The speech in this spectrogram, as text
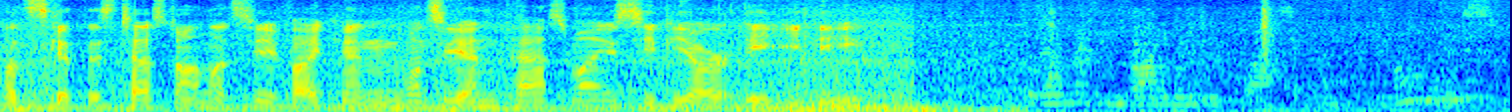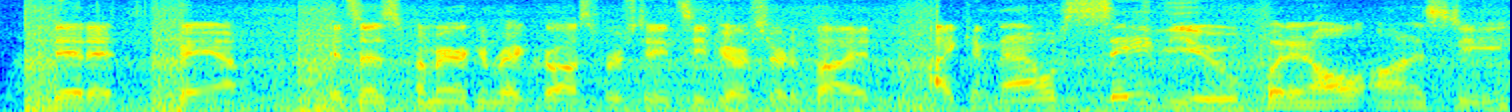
Let's get this test on. Let's see if I can, once again, pass my CPR AED. I did it. Bam. It says American Red Cross First Aid CPR certified. I can now save you, but in all honesty,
